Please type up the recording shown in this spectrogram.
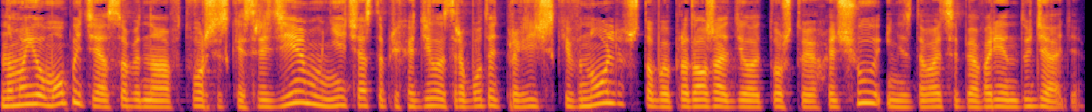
На моем опыте, особенно в творческой среде, мне часто приходилось работать практически в ноль, чтобы продолжать делать то, что я хочу, и не сдавать себя в аренду дяде.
